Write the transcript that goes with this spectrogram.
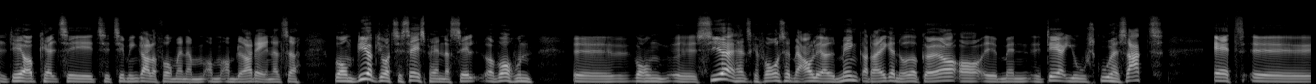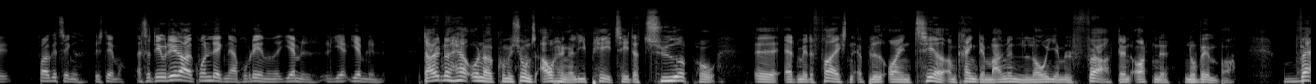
det her opkald til, til, til minkavlerformanden om, om, om lørdagen, altså hvor hun bliver gjort til sagsbehandler selv, og hvor hun, øh, hvor hun øh, siger, at han skal fortsætte med aflæret mink, og der ikke er noget at gøre, og øh, man der jo skulle have sagt, at øh, Folketinget bestemmer. Altså det er jo det, der er grundlæggende er problemet med hjemmel, hjemlen. Der er jo ikke noget her under kommissionens afhænger lige pt., der tyder på, øh, at Mette Frederiksen er blevet orienteret omkring det manglende lovhjemmel før den 8. november. Hvad,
